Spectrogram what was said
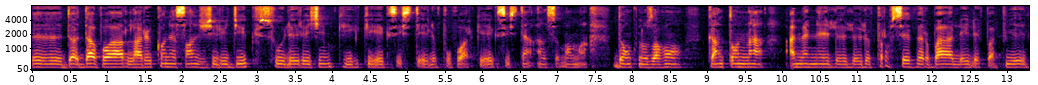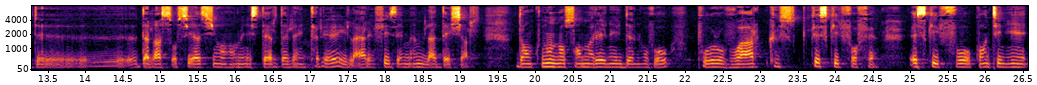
euh, d'avoir la reconnaissance juridique sous le régime qui, existait, le pouvoir qui existait en ce moment. Donc, nous avons quand on a amené le, procès verbal et les papiers de l'association au ministère de l'Intérieur, il a refusé même la décharge. Donc nous nous sommes réunis de nouveau pour voir qu'est-ce qu'il faut faire. Est-ce qu'il faut continuer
